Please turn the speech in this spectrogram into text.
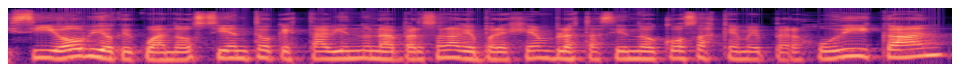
Y sí, obvio que cuando siento que está viendo una persona que, por ejemplo, está haciendo cosas que me perjudican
